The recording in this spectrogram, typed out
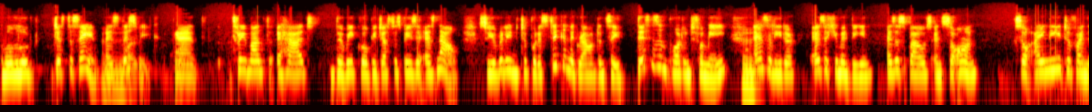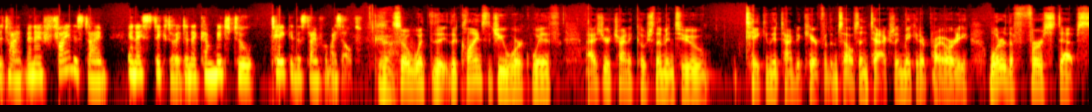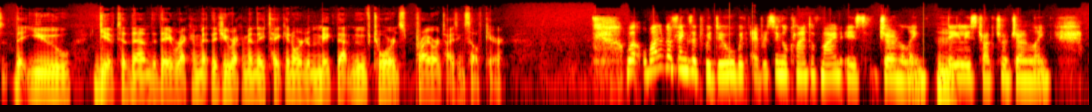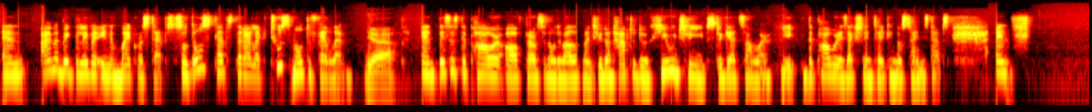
will look just the same as mm, this right. week. Right. And three months ahead, the week will be just as busy as now. So you really need to put a stick in the ground and say, this is important for me mm. as a leader, as a human being, as a spouse, and so on. So I need to find the time, and I find this time and I stick to it and I commit to taking this time for myself. Yeah. So with the, the clients that you work with, as you're trying to coach them into taking the time to care for themselves and to actually make it a priority, what are the first steps that you give to them that they recommend that you recommend they take in order to make that move towards prioritizing self-care? Well, one of the things that we do with every single client of mine is journaling, hmm. daily structured journaling. And I'm a big believer in a micro steps. So those steps that are like too small to fail them. Yeah. And this is the power of personal development. You don't have to do huge leaps to get somewhere. You, the power is actually in taking those tiny steps. And f-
